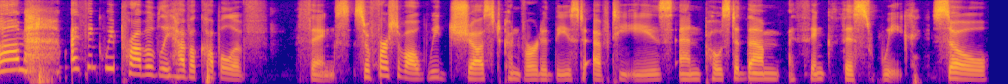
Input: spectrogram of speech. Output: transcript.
Um, I think we probably have a couple of things. So, first of all, we just converted these to FTEs and posted them, I think, this week. So,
